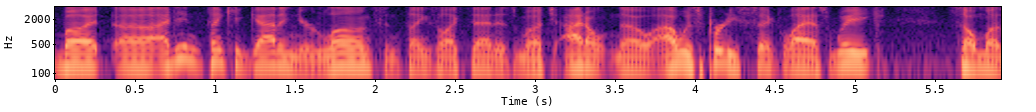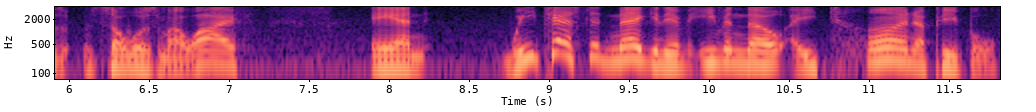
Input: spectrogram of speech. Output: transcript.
But uh, I didn't think it got in your lungs and things like that as much. I don't know. I was pretty sick last week, so was so was my wife, and we tested negative, even though a ton of people,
